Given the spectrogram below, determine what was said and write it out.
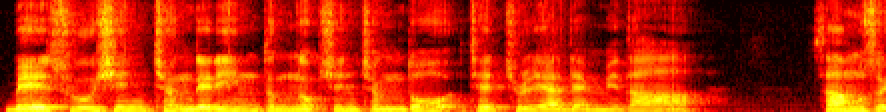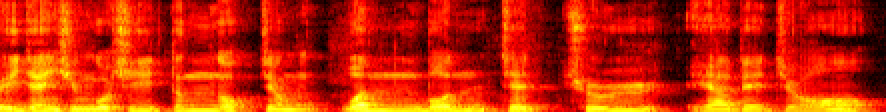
매수 신청 대리인 등록 신청도 제출해야 됩니다. 사무소 이전 신고 시 등록증 원본 제출해야 되죠.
